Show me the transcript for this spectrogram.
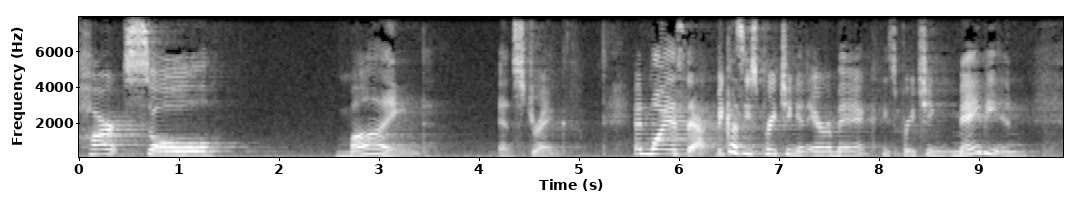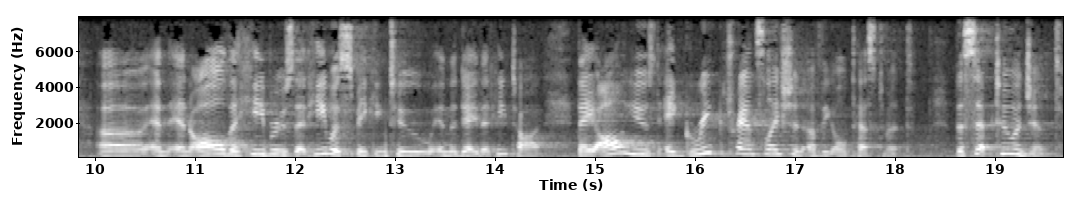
heart, soul, mind, and strength. And why is that? Because he's preaching in Aramaic, he's preaching maybe in. Uh, and, and all the Hebrews that he was speaking to in the day that he taught, they all used a Greek translation of the Old Testament, the Septuagint.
